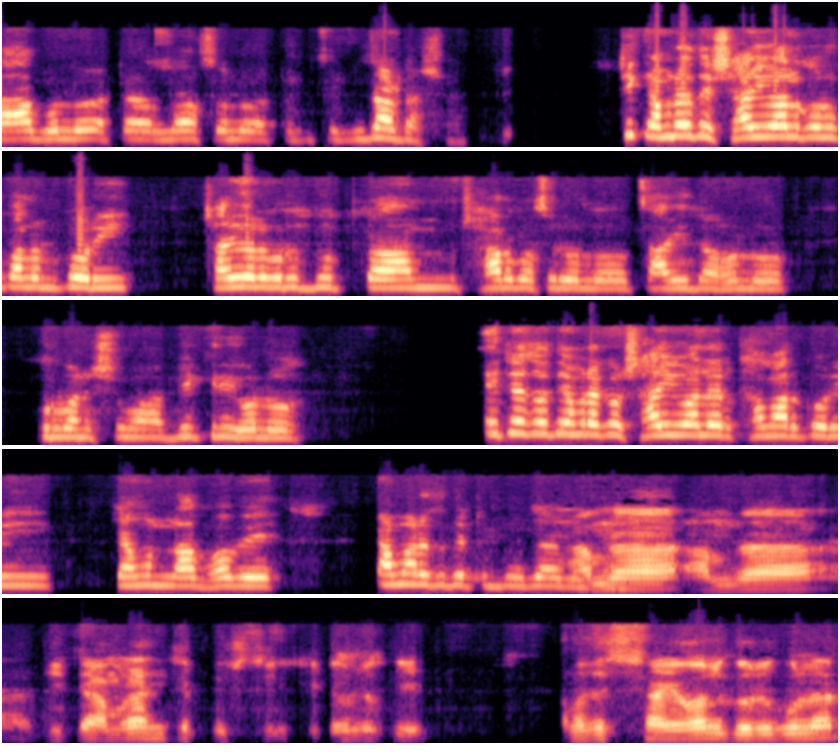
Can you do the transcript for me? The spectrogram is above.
লাভ হলো একটা লস হলো একটা কিছু রেজাল্ট আসলো। ঠিক আমরা যদি শাহিওয়াল গরু পালন করি শাহিওয়াল গরুর দুধ কম ষাট বছর হলো চাহিদা হলো কুরবানির সময় বিক্রি হলো। এটা যদি আমরা কেউ শাহিওয়ালের খামার করি কেমন লাভ হবে? আমার যদি একটু বোঝায় আমরা আমরা যেটা আমরা হিসাব করছি সেটা হলো কি আমাদের সাইওয়াল গরুগুলার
